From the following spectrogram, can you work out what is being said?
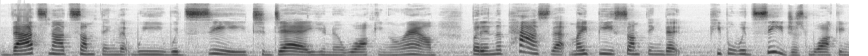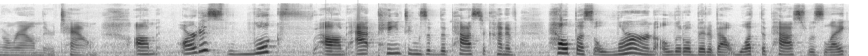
That's not something that we would see today, you know, walking around. But in the past, that might be something that people would see just walking around their town. Um, artists look um, at paintings of the past to kind of help us learn a little bit about what the past was like.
